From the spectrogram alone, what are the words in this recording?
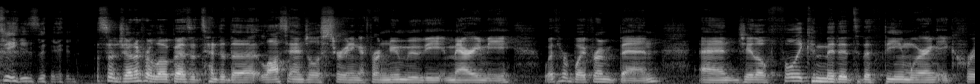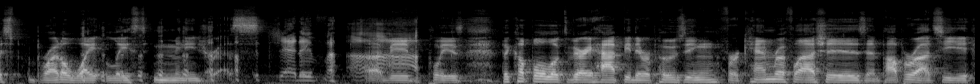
She's teasing. So Jennifer Lopez attended the Los Angeles screening of her new movie "Marry Me" with her boyfriend Ben, and J Lo fully committed to the theme, wearing a crisp bridal white laced mini dress. Jennifer. I mean, please. The couple looked very happy. They were posing for camera flashes and paparazzi,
